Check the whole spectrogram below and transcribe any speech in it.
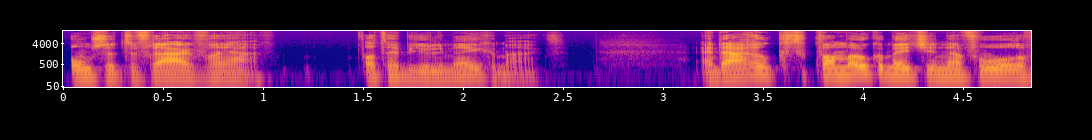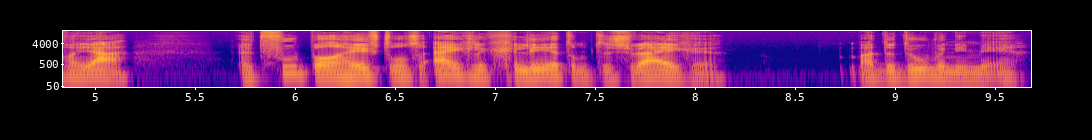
Om ze te vragen van ja, wat hebben jullie meegemaakt? En daar kwam ook een beetje naar voren van ja, het voetbal heeft ons eigenlijk geleerd om te zwijgen. Maar dat doen we niet meer.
